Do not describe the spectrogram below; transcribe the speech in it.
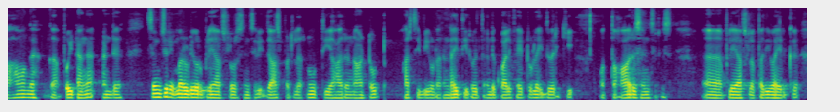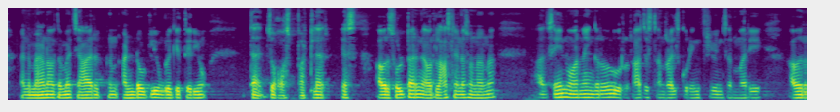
பாவங்க. க போயிட்டாங்க. அண்டு செஞ்சுரி மறுபடியும் ஒரு ப்ளே ஆஃப்ஸில் ஒரு செஞ்சுரி ஜாஸ் பட்லர் நூற்றி ஆறு நாட் அவுட் ஆர்சிபியோட ரெண்டாயிரத்தி இருபத்தி ரெண்டு குவாலிஃபை டூவில் இது வரைக்கும் மொத்தம் ஆறு செஞ்சுரிஸ் ப்ளே ஆஃப்ஸில் பதிவாயிருக்கு. And man of the match யாருக்குன்னு அன்டவுட்லி உங்களுக்கே தெரியும். த ஜாஸ் பட்லர் எஸ் அவர் சொல்லிட்டாருங்க. அவர் லாஸ்ட்டில் என்ன சொன்னார்னா செயின் வார்னேங்கிறவர் ஒரு ராஜஸ்தான் ராயல்ஸ்க்கு ஒரு இன்ஃப்ளூயன்சர் மாதிரி அவர்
